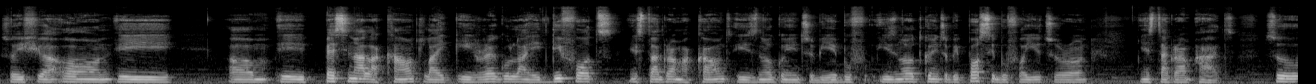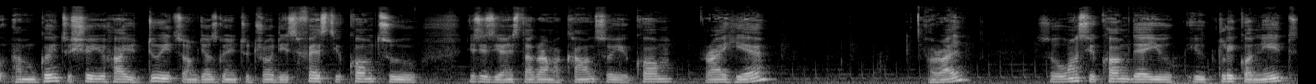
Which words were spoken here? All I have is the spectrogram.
So if you are on a um, a personal account like a regular a default Instagram account is not going to be able is not going to be possible for you to run Instagram ads so I'm going to show you how you do it. So I'm just going to draw this. First you come to this is your Instagram account. So you come right here. All right? So once you come there you you click on it.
